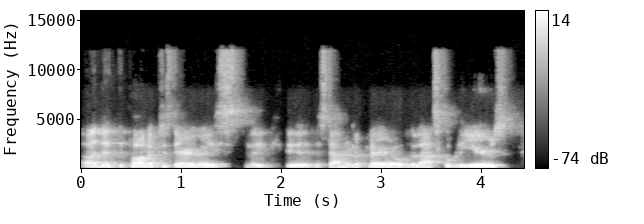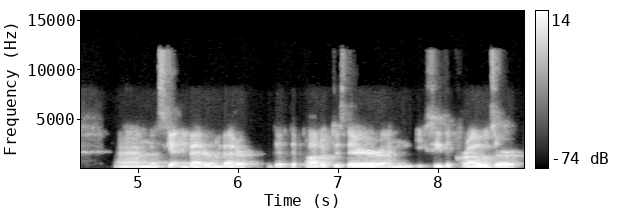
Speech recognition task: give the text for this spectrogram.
Uh, the, the product is there, guys. Like the, the standard of player over the last couple of years, and um, it's getting better and better. The, the product is there, and you see the crowds are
